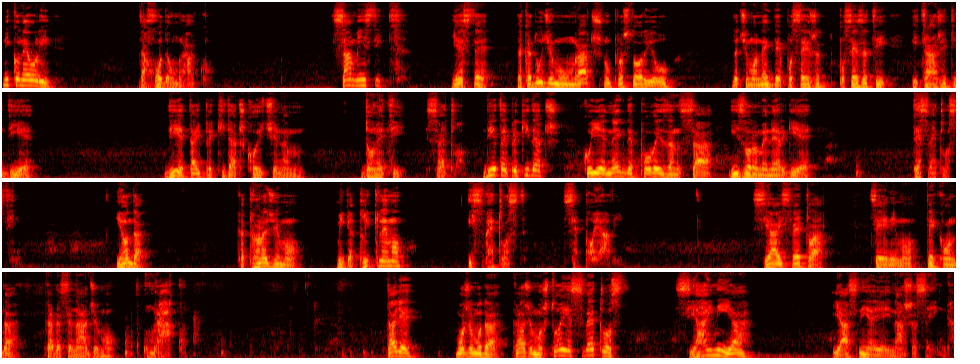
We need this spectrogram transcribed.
Niko ne voli da hoda u mraku. Sam instinkt jeste da kad uđemo u mračnu prostoriju, da ćemo negde posežat, posezati i tražiti di je. Di je taj prekidač koji će nam doneti svetlo? Di je taj prekidač koji je negde povezan sa izvorom energije te svetlosti? I onda, kad pronađemo, mi ga kliknemo i svetlost se pojavi. Sjaj svetla cenimo tek onda kada se nađemo u mraku. Dalje možemo da kažemo što je svetlost sjajnija, jasnija je i naša senka.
